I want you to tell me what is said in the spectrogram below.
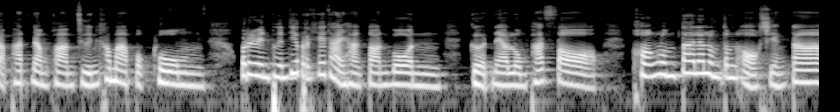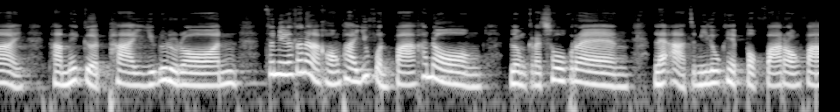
จะพัดนำความชื้นเข้ามาปกคลุม บริเวณพื้นที่ประเทศไทยทางตอนบน เกิดแนวลมพัดสอบ ของลมใต้และลมตะวันออกเฉียงใต้ทำให้เกิดพายุฤดูร้อน จะมีลักษณะของพายุฝนฟ้าขนอง ลมกระโชกแรง และอาจจะมีลูกเห็บตกฟ้าร้องฟ้า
